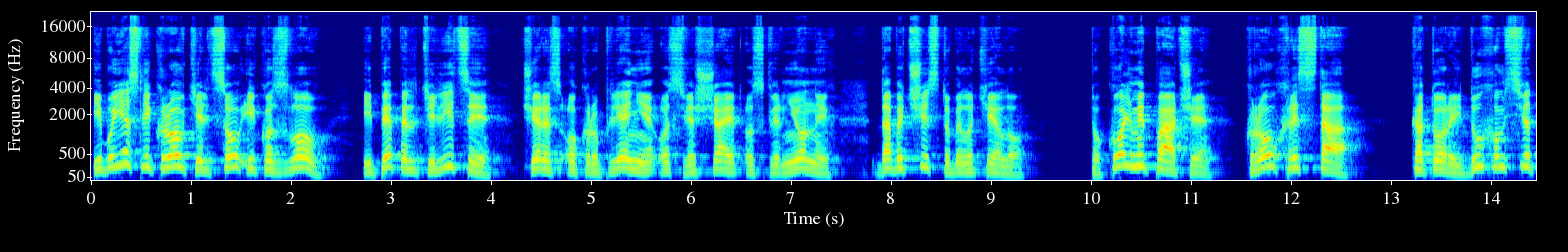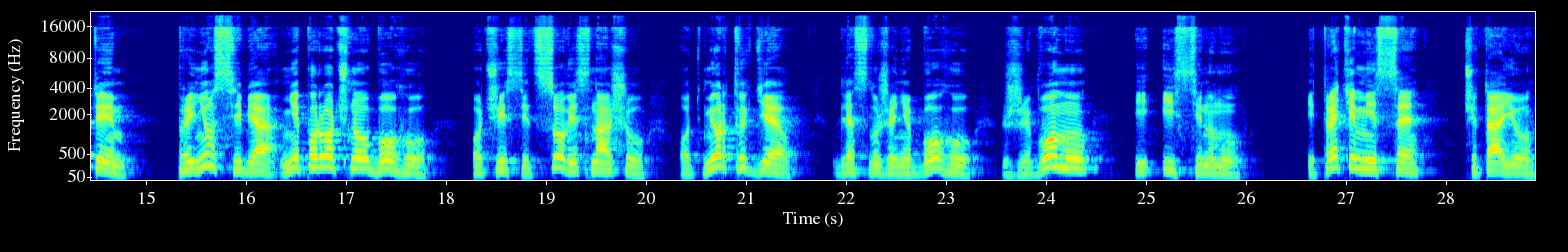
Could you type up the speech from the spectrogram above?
Ибо если кровь тельцов и козлов и пепел телицы через окропление освящает оскверненных, дабы чисто было тело, то коль мы паче кровь Христа, который Духом Святым принес себя непорочного Богу, очистит совесть нашу от мертвых дел для служения Богу живому і істинному. І третє місце читаю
